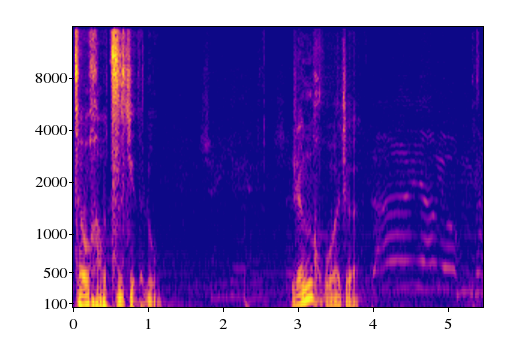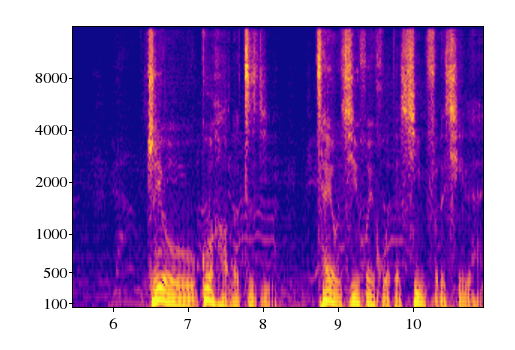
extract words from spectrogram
走好自己的路。人活着，只有过好了自己，才有机会获得幸福的青睐，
